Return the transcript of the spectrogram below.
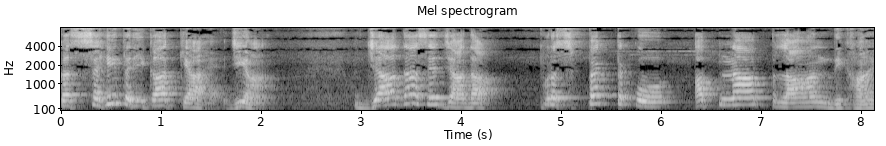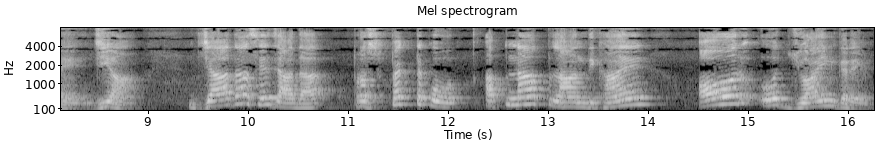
का सही तरीका क्या है? जी हाँ। ज़्यादा से ज़्यादा प्रोस्पेक्ट को अपना प्लान दिखाएँ। जी हाँ। ज़्यादा से ज़्यादा प्रोस्पेक्ट को अपना प्लान दिखाएँ और वो ज्वाइन करें।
